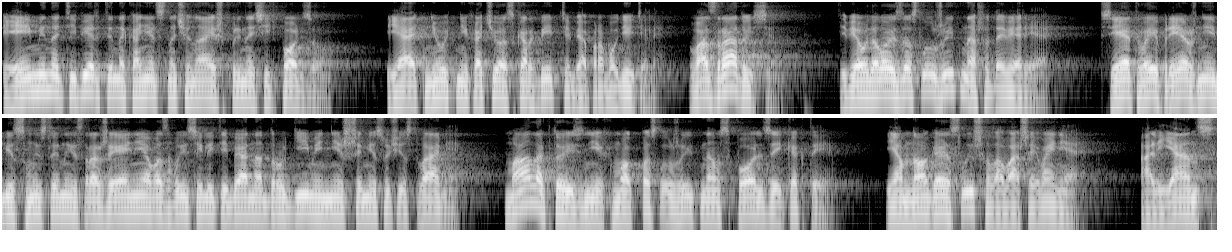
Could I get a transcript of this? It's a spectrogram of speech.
И именно теперь ты наконец начинаешь приносить пользу. Я отнюдь не хочу оскорбить тебя, пробудитель. Возрадуйся. Тебе удалось заслужить наше доверие. Все твои прежние бессмысленные сражения возвысили тебя над другими низшими существами. Мало кто из них мог послужить нам с пользой, как ты. Я многое слышал о вашей войне. Альянс,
